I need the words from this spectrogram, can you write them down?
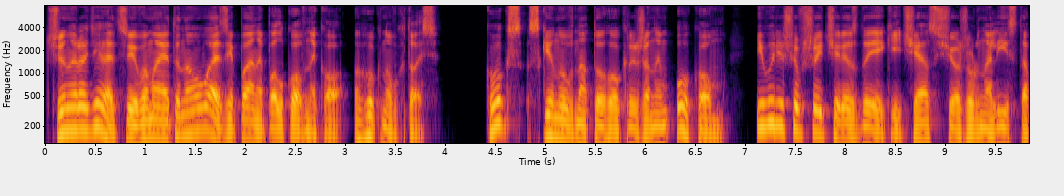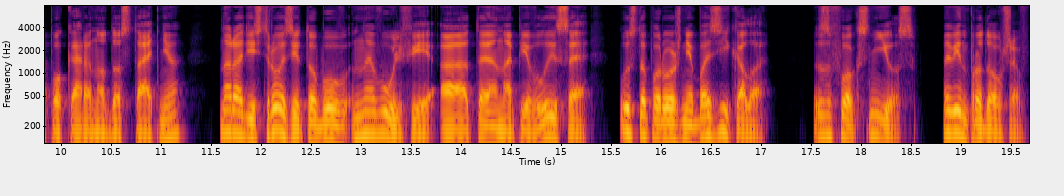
Чи не радіацію ви маєте на увазі, пане полковнику? гукнув хтось. Кокс скинув на того крижаним оком і, вирішивши через деякий час, що журналіста покарано достатньо, на радість розі то був не Вульфі, а те напівлисе, пустопорожнє базікало з Fox News. Він продовжив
